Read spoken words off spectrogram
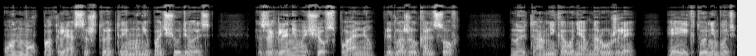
Он мог поклясться, что это ему не почудилось. «Заглянем еще в спальню», — предложил Кольцов. Но и там никого не обнаружили. «Эй, кто-нибудь!»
